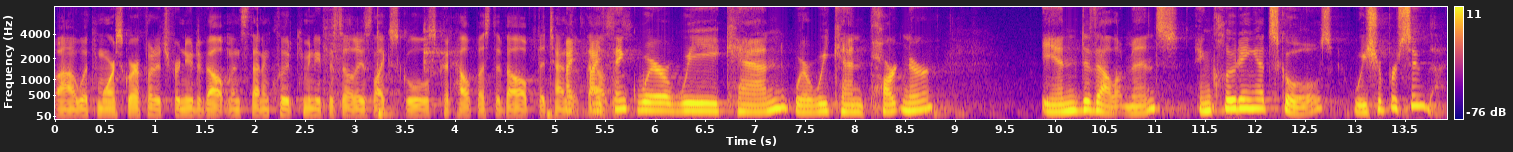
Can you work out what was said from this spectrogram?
uh, with more square footage for new developments that include community facilities like schools could help us develop the tens I, of I think where we can, where we can partner in developments, including at schools, we should pursue that,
